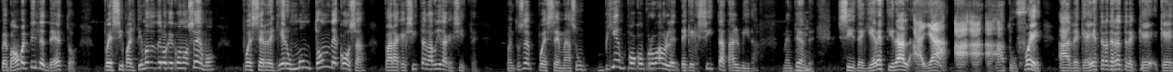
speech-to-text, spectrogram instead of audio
Pues vamos a partir desde esto. Pues si partimos desde lo que conocemos, pues se requiere un montón de cosas para que exista la vida que existe. Pues entonces, pues se me hace un bien poco probable de que exista tal vida. ¿Me entiendes? Si te quieres tirar allá a, tu fe, a de que hay extraterrestres que, que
